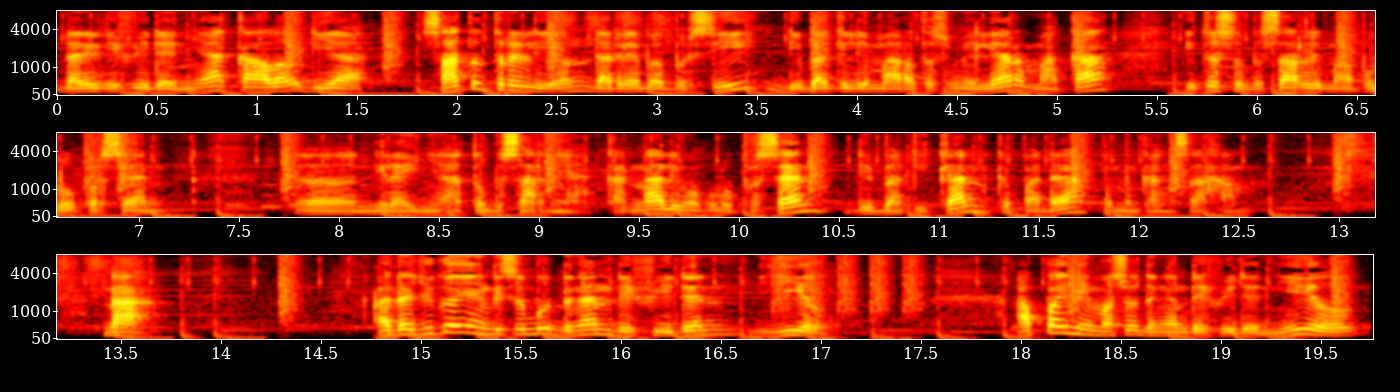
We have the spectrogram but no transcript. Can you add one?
dari dividennya kalau dia 1 triliun dari laba bersih dibagi 500 miliar maka itu sebesar 50% e, nilainya atau besarnya karena 50% dibagikan kepada pemegang saham. Nah, ada juga yang disebut dengan dividen yield. Apa ini maksud dengan dividen yield?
